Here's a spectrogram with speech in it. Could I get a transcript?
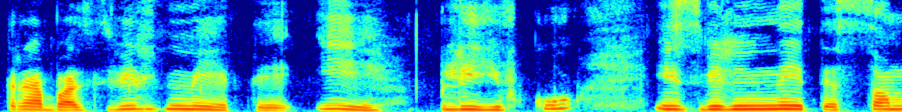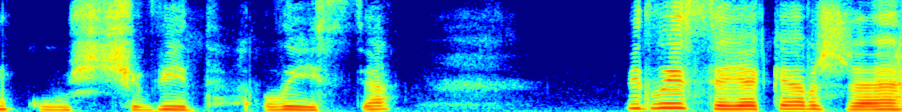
треба звільнити і плівку, і звільнити сам кущ від листя. Від листя, яке вже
